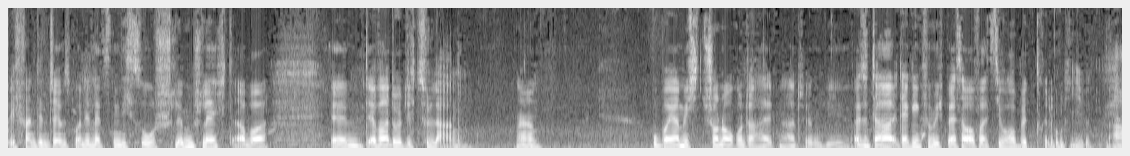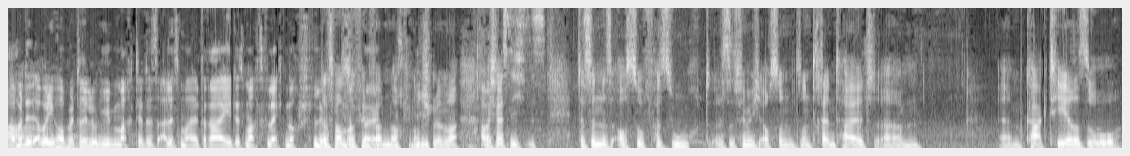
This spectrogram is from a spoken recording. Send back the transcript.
ich fand den James Bond den letzten nicht so schlimm schlecht, aber ähm, der war deutlich zu lang. Ja? Wobei er mich schon auch unterhalten hat irgendwie. Also da, der ging für mich besser auf als die Hobbit-Trilogie. Ah. Aber, aber die Hobbit-Trilogie macht ja das alles mal drei. Das macht es vielleicht noch schlimmer. Das macht es auf jeden Fall noch, noch schlimmer. Aber ich weiß nicht, ist, dass man das auch so versucht, das ist für mich auch so ein, so ein Trend halt, ähm, ähm, Charaktere so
